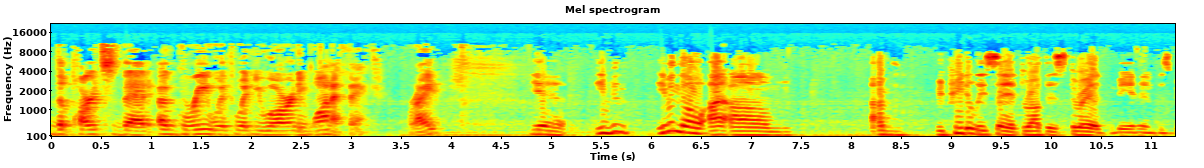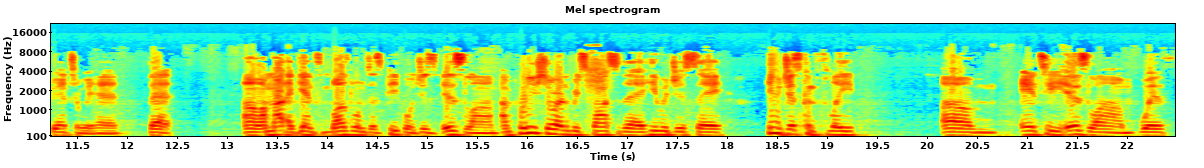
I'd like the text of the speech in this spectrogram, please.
the parts that agree with what you already want to think, right? Yeah, even even though I um I've repeatedly said throughout this thread, me and him, this banter we had, that um, I'm not against Muslims as people, just Islam. I'm pretty sure in response to that, he would just say he would just conflate um, anti-Islam with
